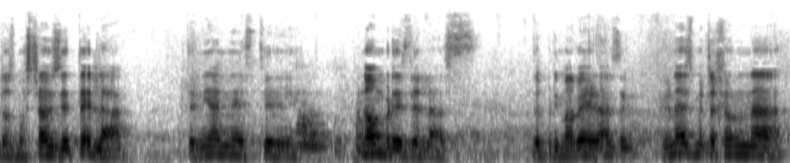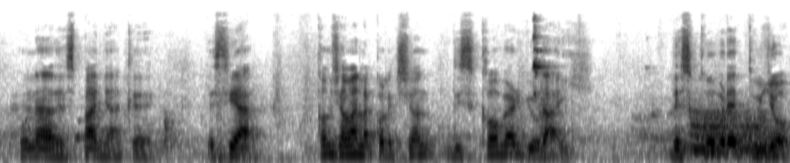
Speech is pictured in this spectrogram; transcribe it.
los mostradores de tela, tenían este, nombres de las de primaveras, y una vez me trajeron una, una de España que decía, ¿cómo se llama la colección? Discover Your I. Descubre tu yo.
